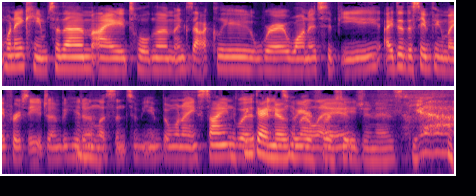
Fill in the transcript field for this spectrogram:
when I came to them, I told them exactly where I wanted to be. I did the same thing with my first agent, but he didn't listen to me. But when I signed I with think I know who your first agent is. yeah.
